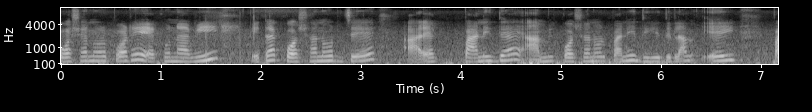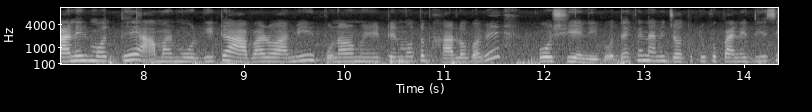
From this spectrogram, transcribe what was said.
কষানোর পরে এখন আমি এটা কষানোর যে আর এক পানি দেয়, আমি কষানোর পানি দিয়ে দিলাম। এই পানির মধ্যে আমার মুরগিটা আবারও আমি পনেরো মিনিটের মতো ভালোভাবে কষিয়ে নিব। দেখেন আমি যতটুকু পানি দিয়েছি,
